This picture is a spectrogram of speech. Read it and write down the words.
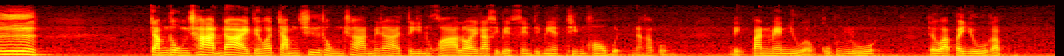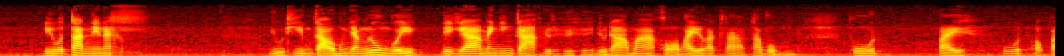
เออจำธงชาติได้ แต่ว่าจำชื่อธงชาติไม่ได้ ตีนขวา 191เซนติเมตรทีมฮอลวุดนะครับผม เด็กปั้นแมนอยู่อะกูเพิ่งรู้ แต่ว่าไปอยู่กับเอเวอร์ตันเนี่ยนะ อยู่ทีมเก่ามึงยังรุ่งกว่าอีก เด็กยาแม่งยิ่งกากอยู่เฮ้ยเดี๋ยวดราม่าขออภัยด้วยครับถ้าผมพูดไป พูดออกไป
